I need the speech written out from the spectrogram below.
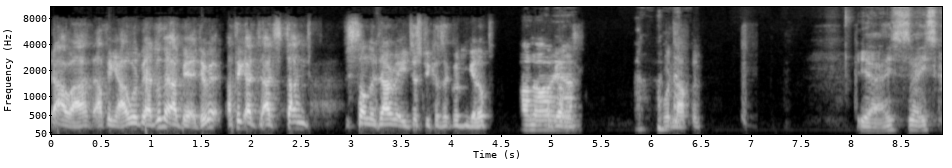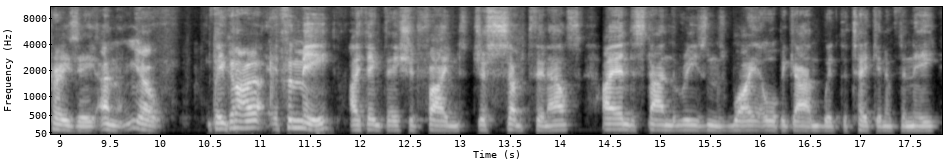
No, I, I think I would be. I don't think I'd be able to do it. I think I'd, I'd stand solidarity just because I couldn't get up. I know. I'll Yeah. Wouldn't happen. Yeah, it's uh, it's crazy, and you know they're gonna. For me, I think they should find just something else. I understand the reasons why it all began with the taking of the knee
